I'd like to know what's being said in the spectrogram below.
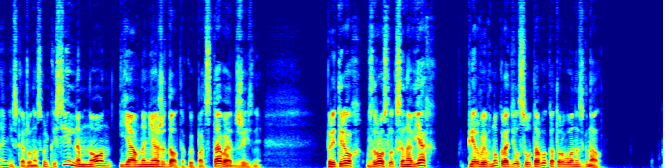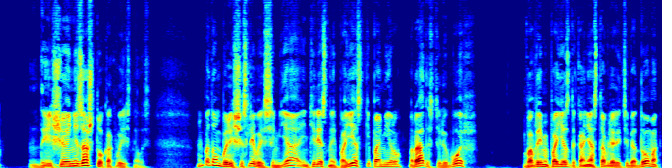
Не скажу, насколько сильным, но он явно не ожидал такой подставы от жизни. При трех взрослых сыновьях первый внук родился у того, которого он изгнал. Да еще и ни за что, как выяснилось. Ну, потом были счастливая семья, интересные поездки по миру, радость и любовь. Во время поездок они оставляли тебя дома,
